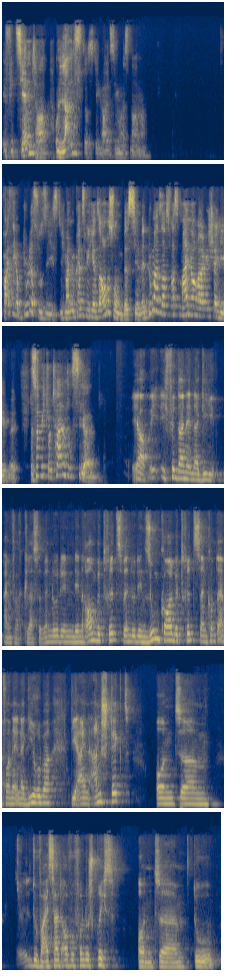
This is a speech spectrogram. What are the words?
effizienter und langfristiger als die meisten anderen. Ich weiß nicht, ob du das so siehst. Ich meine, du kannst mich jetzt auch so ein bisschen, wenn du mal sagst, was mein neuralgischer Hebel, das würde mich total interessieren. Ja, ich finde deine Energie einfach klasse. Wenn du den, den Raum betrittst, wenn du den Zoom-Call betrittst, dann kommt einfach eine Energie rüber, die einen ansteckt und ähm, du weißt halt auch, wovon du sprichst. Und ähm, du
